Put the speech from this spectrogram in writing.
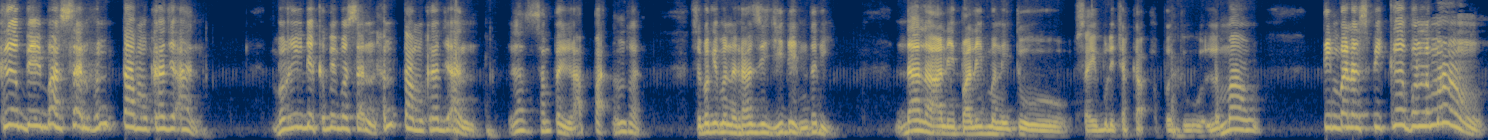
kebebasan hentam kerajaan. Beri dia kebebasan hentam kerajaan. Sampai rapat tuan-tuan. Sebagaimana Razi Jidin tadi. Dalam ahli parlimen itu, saya boleh cakap apa tu, lemau. Timbalan speaker pun lemau.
